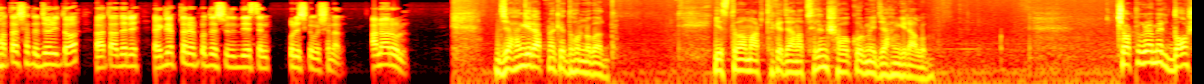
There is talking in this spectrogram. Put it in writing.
হত্যার সাথে জড়িত তাদের গ্রেপ্তারের প্রতিশ্রুতি দিয়েছেন পুলিশ কমিশনার। আনোয়ারুল। জাহাঙ্গীর, আপনাকে ধন্যবাদ। ইস্তেমা মাঠ থেকে জানাচ্ছিলেন সহকর্মী জাহাঙ্গীর আলম। চট্টগ্রামের দশ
